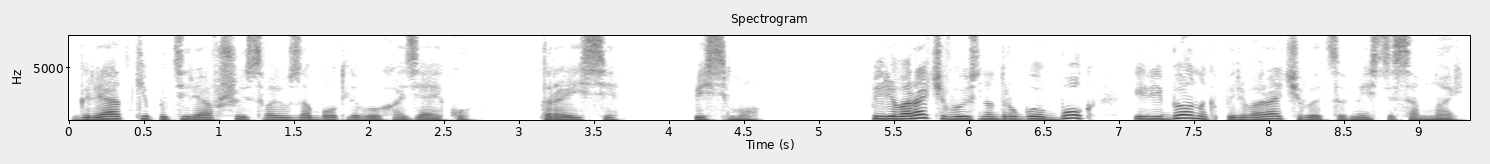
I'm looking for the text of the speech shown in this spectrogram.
грядки, потерявшие свою заботливую хозяйку, Трейси, письмо. Переворачиваюсь на другой бок, и ребенок переворачивается вместе со мной.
